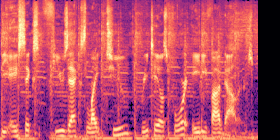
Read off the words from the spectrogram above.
The ASICS FuzeX Lyte 2 retails for $85.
